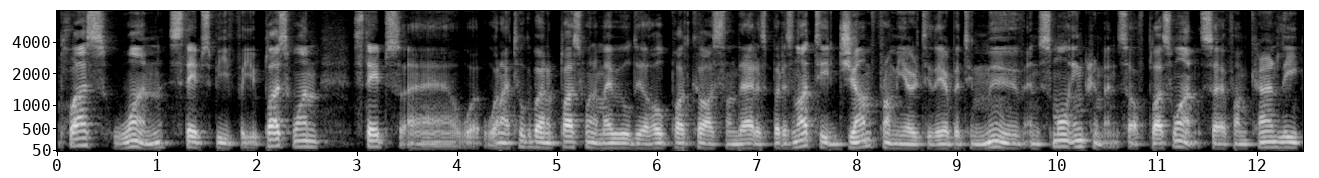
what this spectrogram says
plus one steps be for you? Plus one steps, uh, when I talk about a plus one, and maybe we'll do a whole podcast on that, is, but it's not to jump from here to there, but to move in small increments of plus one. So if I'm currently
